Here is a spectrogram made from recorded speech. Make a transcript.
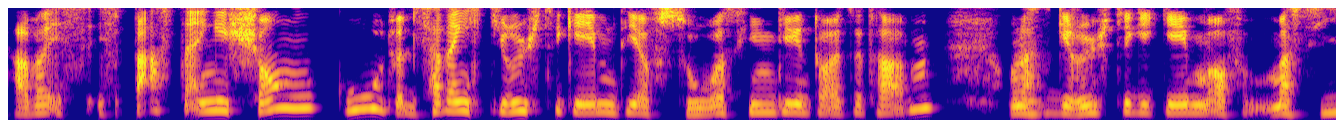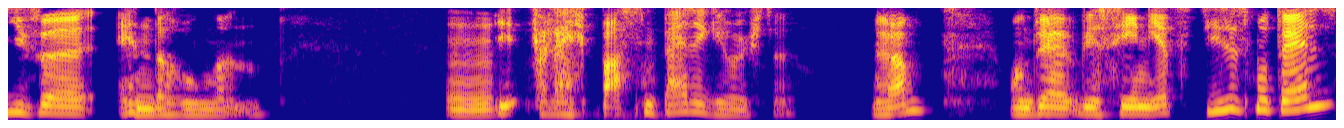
aber es, es passt eigentlich schon gut, weil es hat eigentlich Gerüchte gegeben, die auf sowas hingedeutet haben und es hat Gerüchte gegeben auf massive Änderungen. Mhm. Vielleicht passen beide Gerüchte. Ja, und wir, wir sehen jetzt dieses Modell,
